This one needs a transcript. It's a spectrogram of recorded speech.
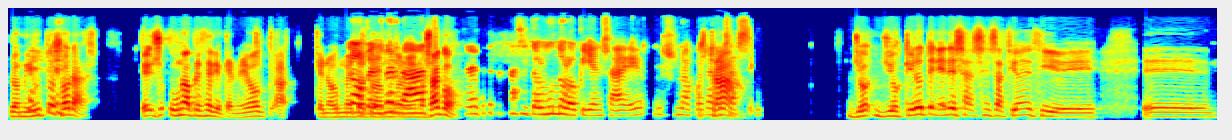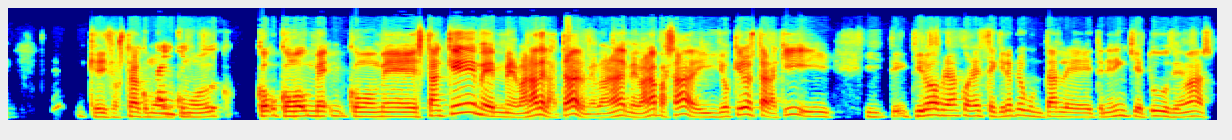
los minutos horas. Es una apreciación que no, que no meto a todo el mundo en el mismo saco. Casi todo el mundo lo piensa, ¿eh? Es una cosa que es así. Yo, yo quiero tener esa sensación de decir, eh, que dice, ostras, como, como, como, me, como me estanque, me, van a delatar, me van a, me van a pasar. Y yo quiero estar aquí y, quiero hablar con este, quiero preguntarle, tener inquietud y demás.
